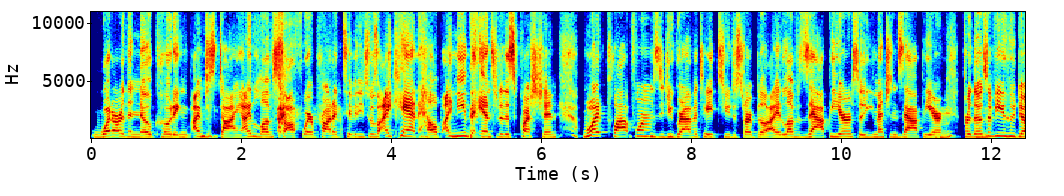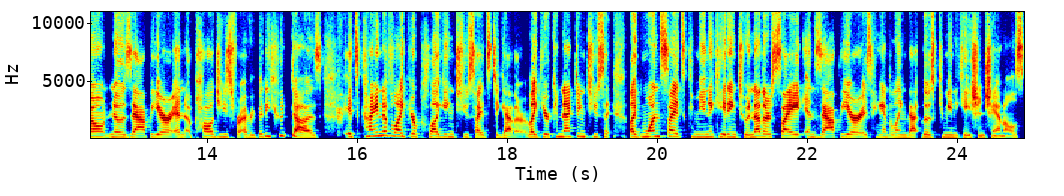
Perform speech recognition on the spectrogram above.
what are the no coding? I'm just dying. I love software productivity tools. I can't help. I need the answer to this question. What platforms did you gravitate to to start building i love zapier. So you mentioned zapier. Mm-hmm. for those mm-hmm. of you who don't know zapier and apologies for everybody who does it's kind of like you're plugging two sites together. Like you're connecting two sites like one site's communicating to another site and zapier is handling that those communication channels.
